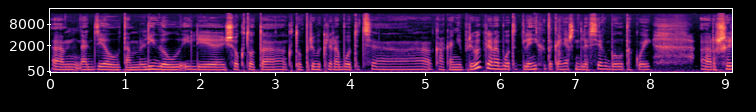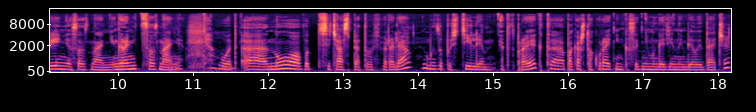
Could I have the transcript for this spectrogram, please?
отдел, там, legal или еще кто-то, кто привыкли работать, э, как они привыкли работать, для них это, конечно, для всех было такой расширение сознания, границ сознания. Mm-hmm. Вот. Э, но вот сейчас, 5 февраля, мы запустили этот проект, пока что аккуратненько с одним магазином белой дачи.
